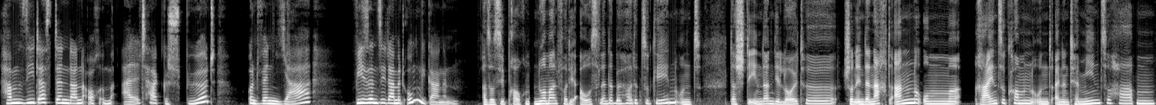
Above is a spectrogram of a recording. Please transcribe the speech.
haben Sie das denn dann auch im Alltag gespürt? Und wenn ja, wie sind Sie damit umgegangen? Also sie brauchen nur mal vor die Ausländerbehörde zu gehen und da stehen dann die Leute schon in der Nacht an, um reinzukommen und einen Termin zu haben.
